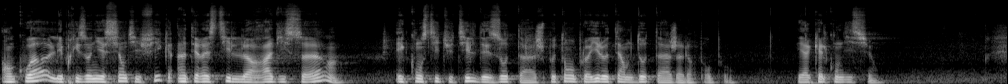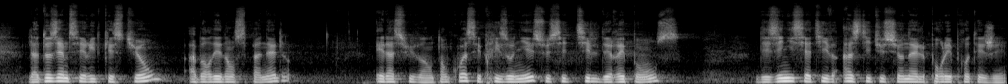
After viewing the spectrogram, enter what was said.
En quoi les prisonniers scientifiques intéressent-ils leurs ravisseurs et constituent-ils des otages? Peut-on employer le terme d'otage à leur propos? Et à quelles conditions? La deuxième série de questions abordées dans ce panel est la suivante. En quoi ces prisonniers suscitent-ils des réponses, des initiatives institutionnelles pour les protéger?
